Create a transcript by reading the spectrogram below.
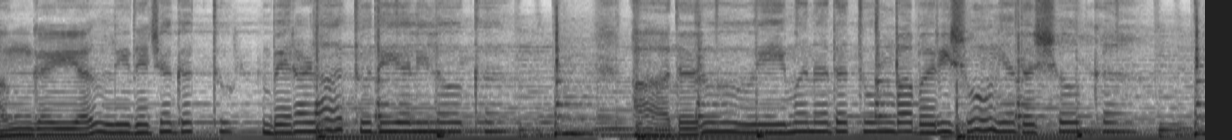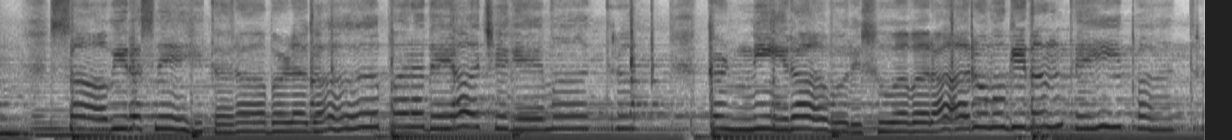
ಅಂಗೈಯಲ್ಲಿದೆ ಜಗತ್ತು ಬೆರಳ ತುದಿಯಲಿ ಲೋಕ. ಆದರೂ ಈ ಮನದ ತುಂಬ ಬರಿ ಶೂನ್ಯದ ಶೋಕ. ಸಾವಿರ ಸ್ನೇಹಿತರ ಬಳಗ ಪರದೆಯಾಚೆಗೆ ಮಾತ್ರ. ಕಣ್ಣೀರ ಒರೆಸುವವರಾರು ಮುಗಿದ ಪಾತ್ರ.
